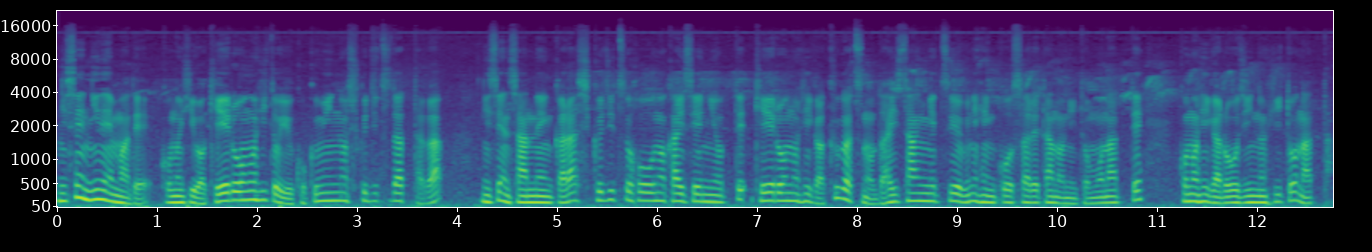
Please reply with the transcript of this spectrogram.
2002年までこの日は敬老の日という国民の祝日だったが2003年から祝日法の改正によって敬老の日が9月の第3月曜日に変更されたのに伴ってこの日が老人の日となった。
